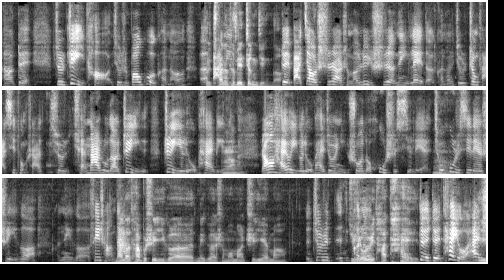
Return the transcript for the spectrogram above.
啊，对，就是这一套，就是包括可能呃穿的特别正经的，对，把教师啊、什么律师啊那一类的，可能就是政法系统啥，就是全纳入到这一这一流派里了。嗯。然后还有一个流派就是你说的护士系列，就嗯。护士系列是一个那个非常大难道，它不是一个那个什么吗？职业吗？呃就是呃就由于可能它太对对太有啊暗示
